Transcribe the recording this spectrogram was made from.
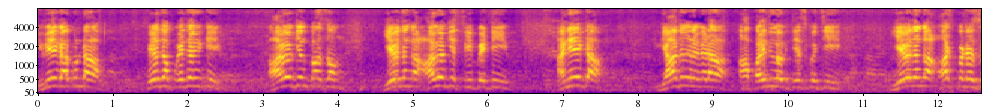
ఇవే కాకుండా పేద ప్రజలకి ఆరోగ్యం కోసం ఏ విధంగా ఆరోగ్యశ్రీ పెట్టి అనేక వ్యాధులను కూడా ఆ పరిధిలోకి తీసుకొచ్చి ఏ విధంగా హాస్పిటల్స్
